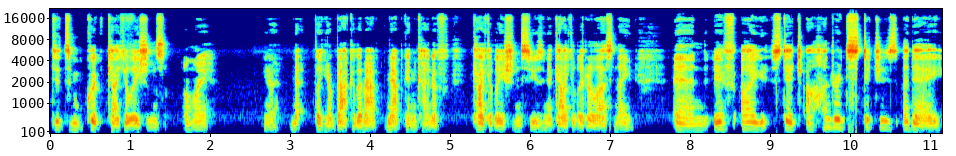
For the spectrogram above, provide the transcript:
did some quick calculations on my you know net, like you know back of the map napkin kind of calculations using a calculator last night. And if I stitch a hundred stitches a day,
